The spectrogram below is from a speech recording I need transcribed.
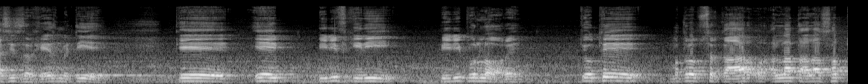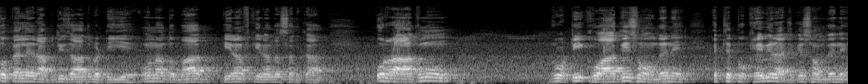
ਐਸੀ ਸਰਖੇਜ਼ ਮਿੱਟੀ ਹੈ ਕਿ ਇਹ ਪੀਰੀ ਫਕੀਰੀ ਪੀਰੀਪੁਰ ਲਾਹੌਰ ਹੈ ਤੇ ਉੱਥੇ ਮਤਲਬ ਸਰਕਾਰ ਔਰ ਅੱਲਾਹ ਤਾਲਾ ਸਭ ਤੋਂ ਪਹਿਲੇ ਰੱਬ ਦੀ ਜ਼ਾਤ ਵੱਡੀ ਹੈ ਉਹਨਾਂ ਤੋਂ ਬਾਅਦ ਪੀਰਾਂ ਫਕੀਰਾਂ ਦਾ ਸਦਕਾ। ਉਹ ਰਾਤ ਨੂੰ ਰੋਟੀ ਖਵਾ ਕੇ ਸੌਂਦੇ ਨੇ, ਇੱਥੇ ਭੁੱਖੇ ਵੀ ਰੱਜ ਕੇ ਸੌਂਦੇ ਨੇ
